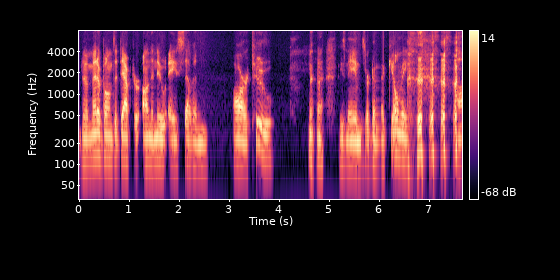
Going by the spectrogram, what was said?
the Metabones adapter on the new A7R2. These names are going to kill me. uh,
